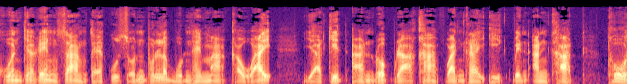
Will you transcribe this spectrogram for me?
ควรจะเร่งสร้างแต่กุศลผลบุญให้มากเข้าไว้ อย่าคิดอ่านรบราฆ่าฟันใครอีกเป็นอันขาด โทษ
